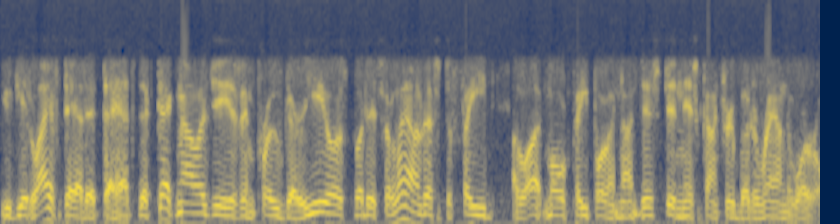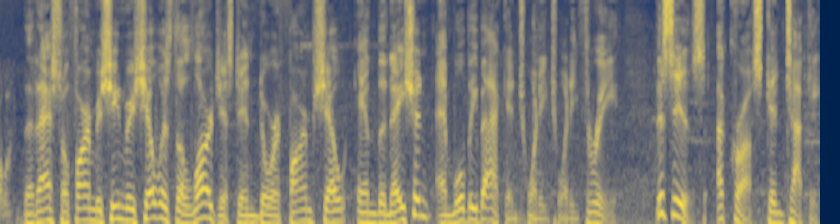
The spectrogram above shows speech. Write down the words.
you get laughed at at that. The technology has improved our yields, but it's allowed us to feed a lot more people, and not just in this country, but around the world. The National Farm Machinery Show is the largest indoor farm show in the nation and we'll be back in 2023. This is Across Kentucky.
